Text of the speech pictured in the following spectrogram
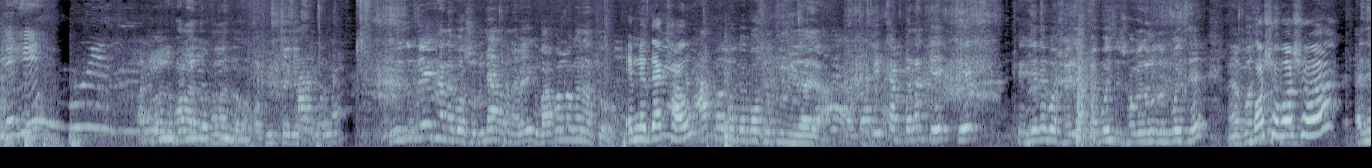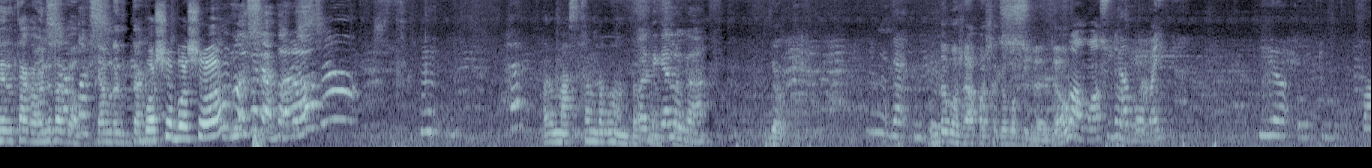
দেখি ফালা দাও ফালা দাও অফিস থেকে গেছে তুমি তুমি এখানে বসো তুমি এখানে এই বাবার লগে না তো এমনি দেখাও বসো বসো এই বইছে সবাই জনজন বইছে হ্যাঁ, বসো বসো আর মাঝখানটা বন্ধ ওদিকে লগা যাও কোনটা বসো আপার সাথে বসে যায় যাও বাবা শুধু বাবাই ইয়া উতু বা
